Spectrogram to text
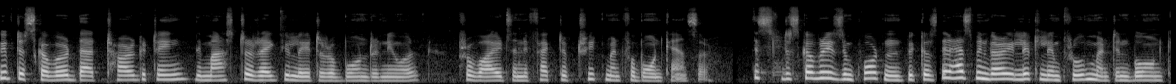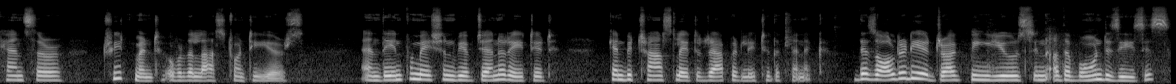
We've discovered that targeting the master regulator of bone renewal provides an effective treatment for bone cancer. This discovery is important because there has been very little improvement in bone cancer treatment over the last 20 years, and the information we have generated can be translated rapidly to the clinic. There's already a drug being used in other bone diseases,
